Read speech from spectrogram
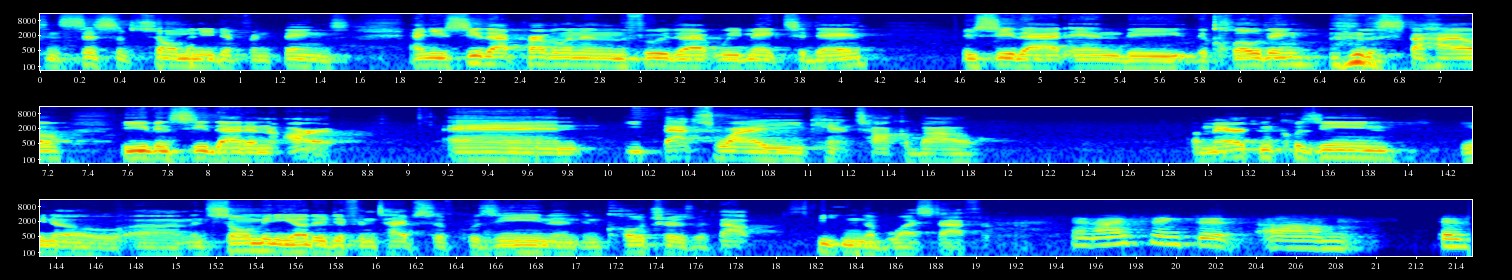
consists of so many different things. And you see that prevalent in the food that we make today. You see that in the the clothing, the style. You even see that in art. And that's why you can't talk about American cuisine, you know, um, and so many other different types of cuisine and, and, cultures without speaking of West Africa. And I think that um, as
